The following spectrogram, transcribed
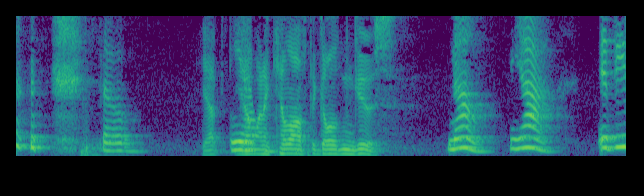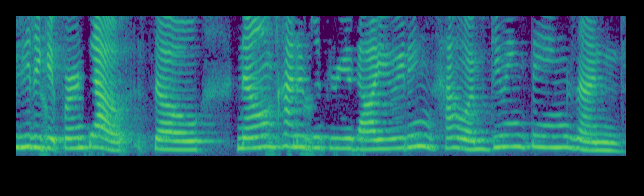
so. Yep. You yeah. don't want to kill off the golden goose. No. Yeah. It's easy to yep. get burnt out. So now I'm That's kind of just reevaluating how I'm doing things and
